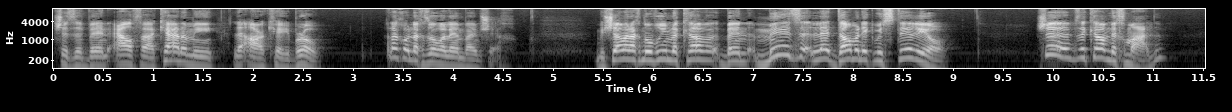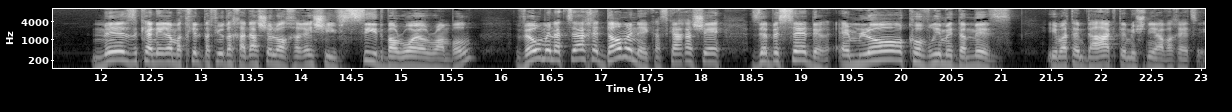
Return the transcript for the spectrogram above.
שזה בין Alpha Academy ל-RK Bro. אנחנו נחזור אליהם בהמשך. משם אנחנו עוברים לקרב בין מיז לדומיניק מיסטריו, שזה קרב נחמד. מיז כנראה מתחיל את ה feud החדש שלו אחרי שהפסיד ב Royal Rumble, והוא מנצח את דומיניק, אז ככה שזה בסדר, הם לא קוברים את דמז, אם אתם דאגתם לשנייה וחצי.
